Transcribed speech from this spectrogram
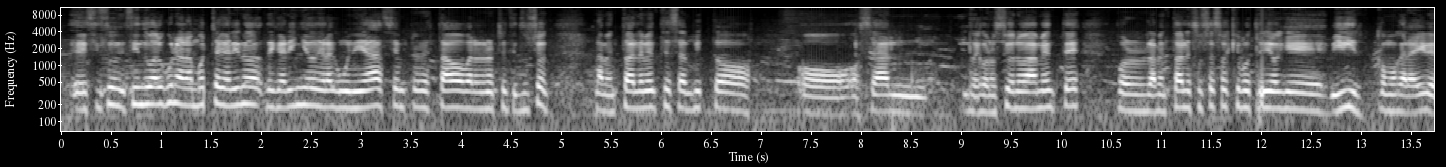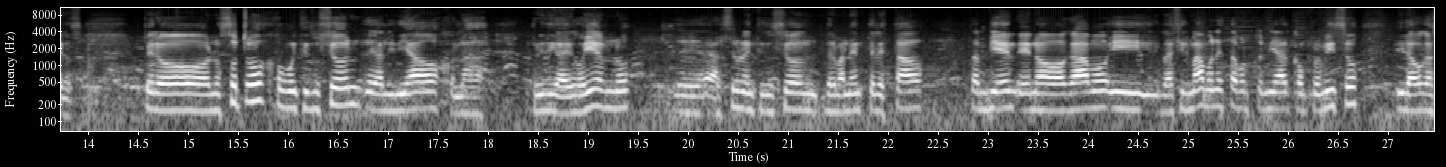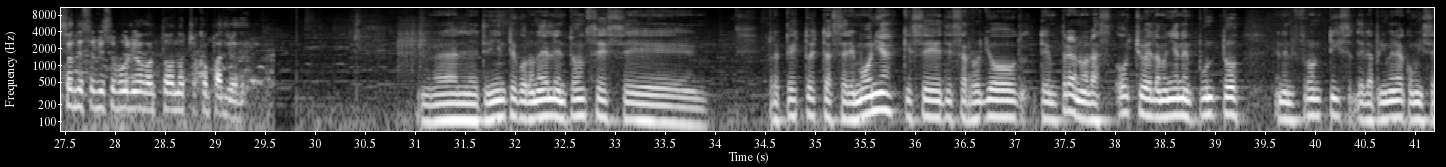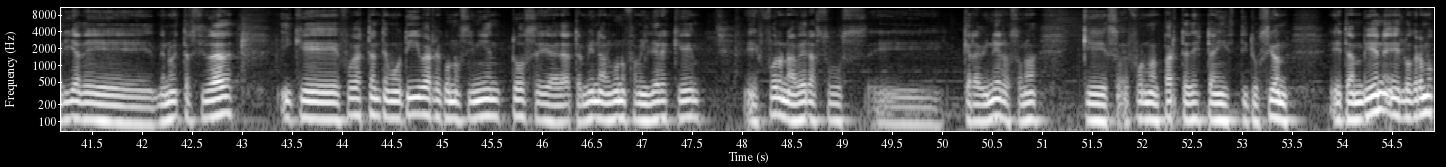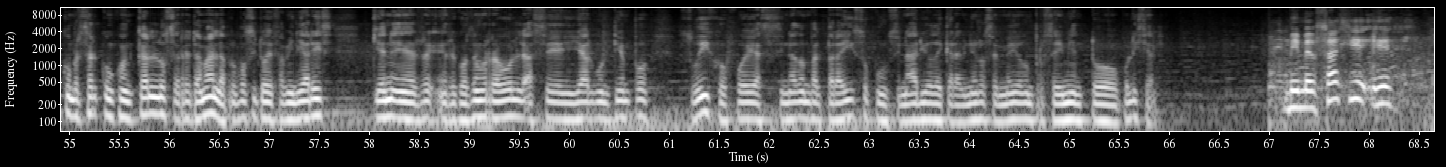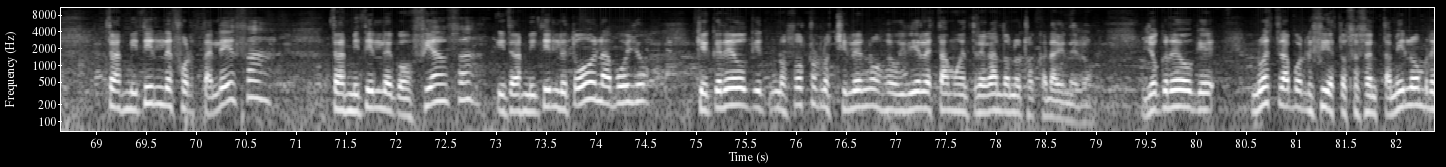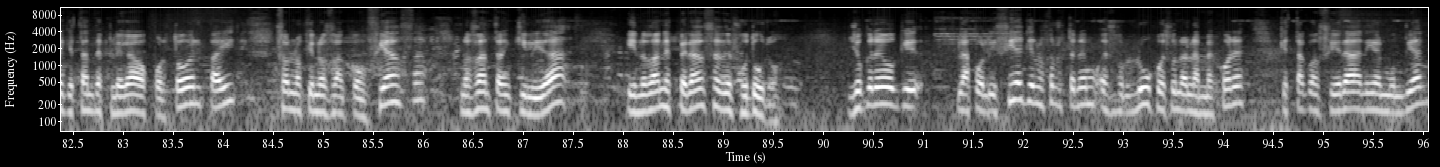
eh, sin, duda alguna la muestra de cariño, de la comunidad siempre han estado para nuestra institución. Lamentablemente se han visto o, se han reconocido nuevamente por lamentables sucesos que hemos tenido que vivir como carabineros. Pero nosotros como institución, eh, alineados con la política del gobierno, eh, al ser una institución permanente del Estado, también eh, nos hagamos y reafirmamos en esta oportunidad el compromiso y la vocación de servicio público con todos nuestros compatriotas. El teniente coronel, entonces, respecto a esta ceremonia que se desarrolló temprano, a las 8 de la mañana en punto, en el frontis de la primera comisaría de, nuestra ciudad, y que fue bastante emotiva, reconocimientos eh, también a algunos familiares que fueron a ver a sus carabineros, ¿no? que forman parte de esta institución. Eh, también eh, logramos conversar con Juan Carlos Retamal a propósito de familiares, quien, eh, recordemos Raúl, hace ya algún tiempo su hijo fue asesinado en Valparaíso, funcionario de carabineros en medio de un procedimiento policial. Mi mensaje es transmitirle fortaleza, transmitirle confianza y transmitirle todo el apoyo que creo que nosotros los chilenos hoy día le estamos entregando a nuestros carabineros. Yo creo que nuestra policía, estos 60.000 hombres que están desplegados por todo el país, son los que nos dan confianza, nos dan tranquilidad y nos dan esperanza de futuro. Yo creo que la policía que nosotros tenemos es un lujo, es una de las mejores que está considerada a nivel mundial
